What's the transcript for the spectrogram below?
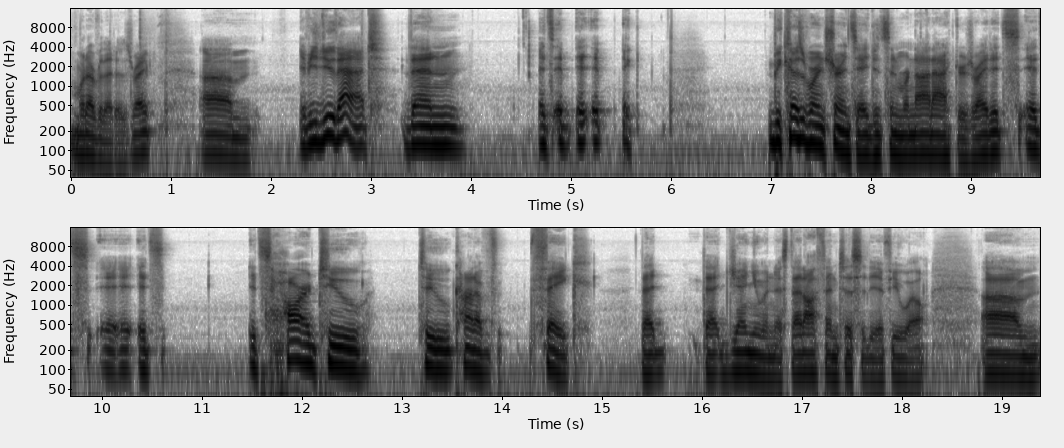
whatever that is, right? Um, if you do that, then it's it, it, it, it, because we're insurance agents and we're not actors, right? It's it's it's it's hard to to kind of fake that that genuineness, that authenticity, if you will. Um,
